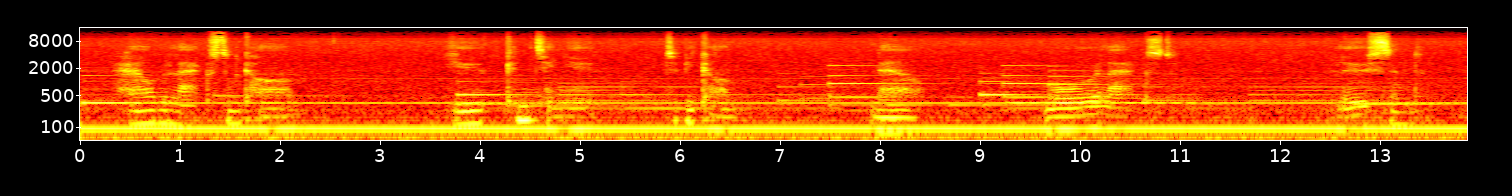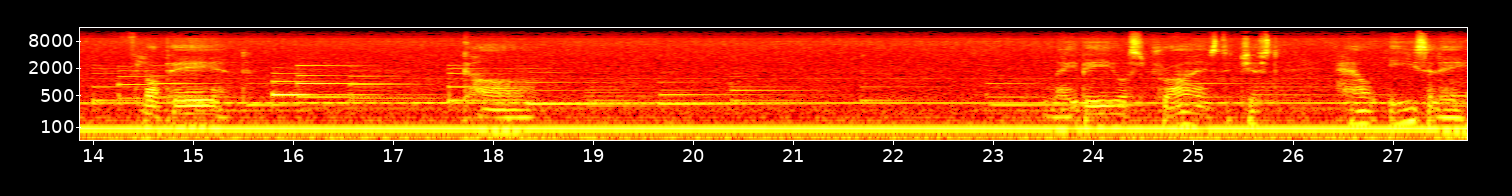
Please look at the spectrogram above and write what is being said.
how relaxed and calm you continue to become now more relaxed, loosened, floppy and calm. maybe you're surprised at just how easily,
